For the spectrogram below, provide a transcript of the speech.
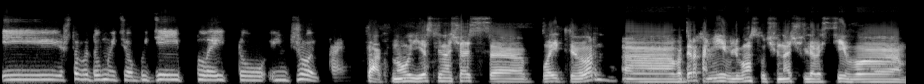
И что вы думаете об идее play to enjoy проекта? Так, ну если начать с э, Play to Earn, э, во-первых, они в любом случае начали расти в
